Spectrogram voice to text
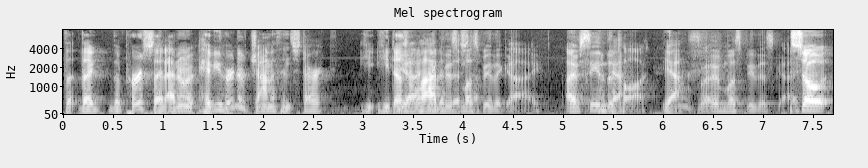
the, the the person I don't know. Have you heard of Jonathan Stark? He he does yeah, a lot I of this, this. must stuff. be the guy. I've seen the talk. Yeah. So it must be this guy. So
